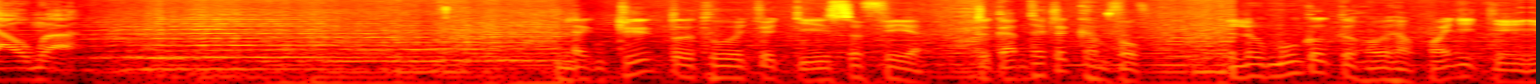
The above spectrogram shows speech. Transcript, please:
Là ông à? Lần trước tôi thua cho chị Sophia Tôi cảm thấy rất khâm phục. Luôn muốn có cơ hội học hỏi với chị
